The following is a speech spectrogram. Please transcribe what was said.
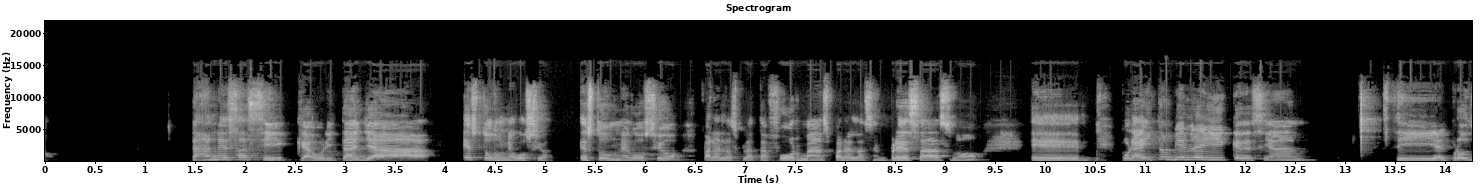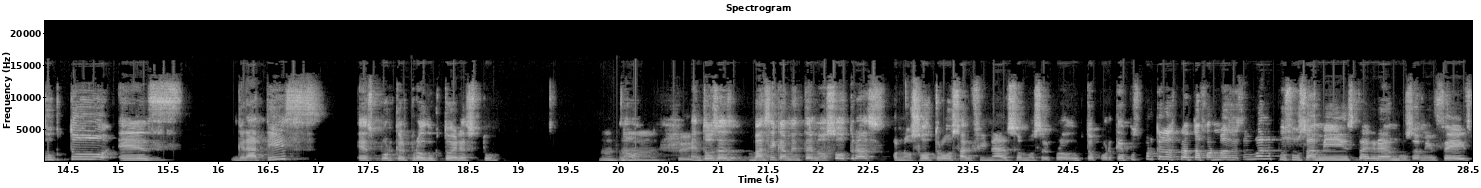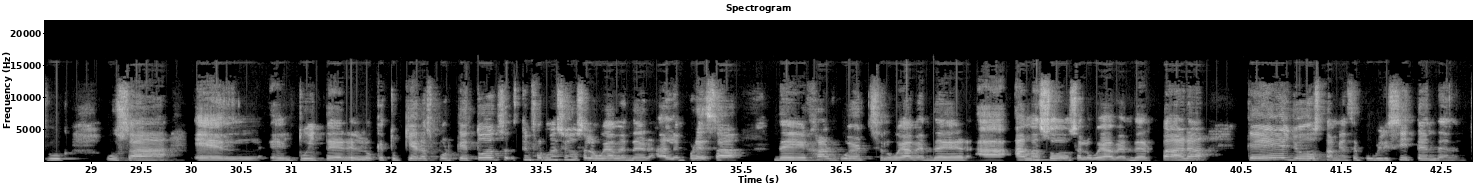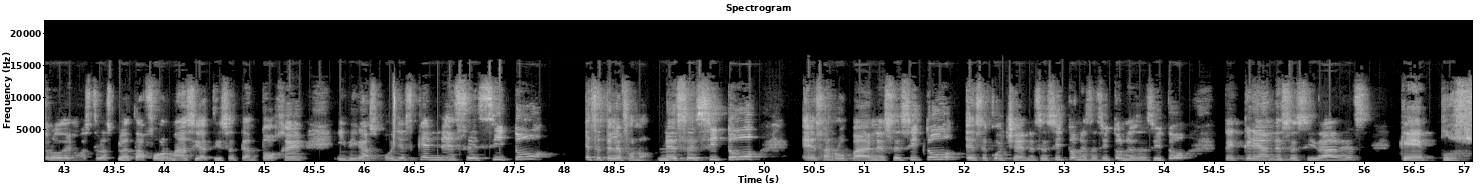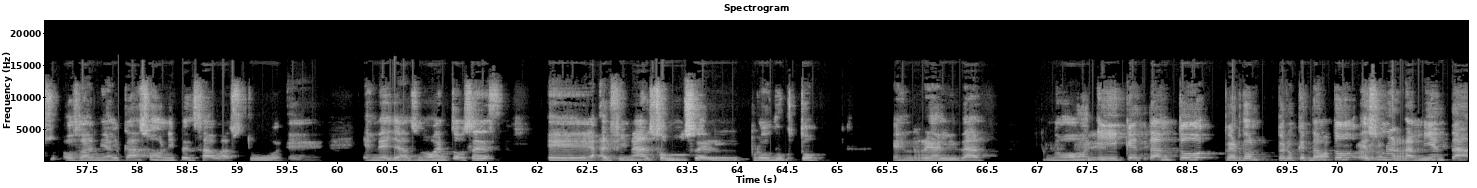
tan es así que ahorita ya es todo un negocio. Es todo un negocio para las plataformas, para las empresas, ¿no? Eh, por ahí también leí que decían, si el producto es gratis, es porque el producto eres tú. ¿no? Entonces, básicamente nosotras o nosotros al final somos el producto. ¿Por qué? Pues porque las plataformas dicen, bueno, pues usa mi Instagram, usa mi Facebook, usa el, el Twitter, lo que tú quieras, porque toda esta información se la voy a vender a la empresa de hardware, se lo voy a vender a Amazon, se lo voy a vender para que ellos también se publiciten dentro de nuestras plataformas y a ti se te antoje y digas, oye, es que necesito ese teléfono, necesito esa ropa, necesito ese coche, necesito, necesito, necesito, te crean necesidades que, pues, o sea, ni al caso, ni pensabas tú eh, en ellas, ¿no? Entonces, eh, al final somos el producto en realidad, ¿no? Y qué tanto, perdón, pero qué tanto es una herramienta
